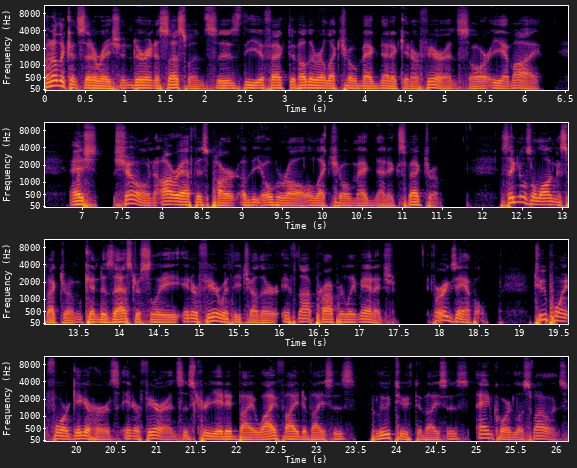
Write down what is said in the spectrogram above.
Another consideration during assessments is the effect of other electromagnetic interference, or EMI. As shown, RF is part of the overall electromagnetic spectrum. Signals along the spectrum can disastrously interfere with each other if not properly managed. For example, 2.4 gigahertz interference is created by Wi-Fi devices, Bluetooth devices, and cordless phones.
